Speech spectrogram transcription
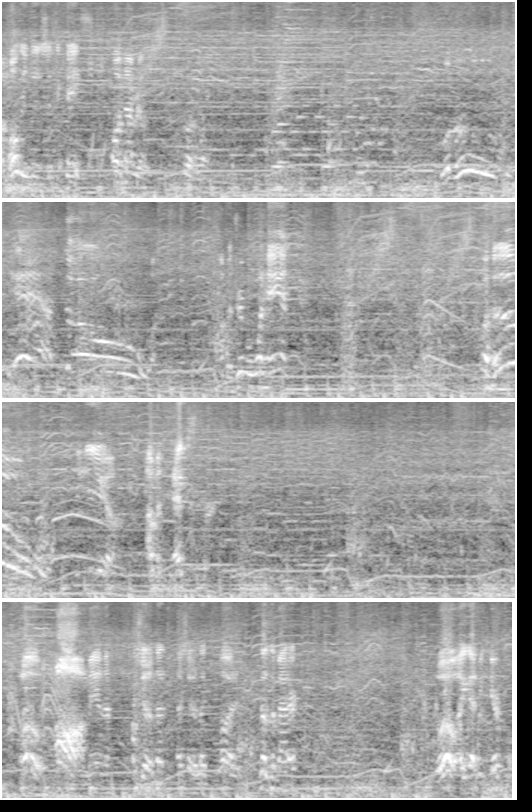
I'm holding this just in case. Oh, not really. Throw it away. Woohoo! Yeah! Go! I'm a dribble one hand. Whoa! Yeah, I'm an expert. Oh, oh man, I should have let, I should have let, oh, it doesn't matter. Whoa, I gotta be careful.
